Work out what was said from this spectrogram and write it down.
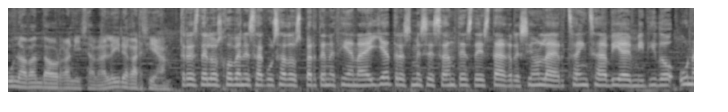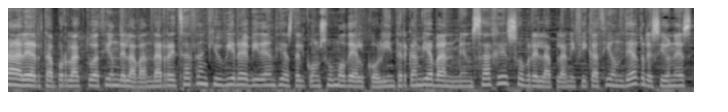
una banda organizada. Leire García. Tres de los jóvenes acusados pertenecían a ella. Tres meses antes de esta agresión, la Erchaincha había emitido una alerta por la actuación de la banda. Rechazan que hubiera evidencias del consumo de alcohol. Intercambiaban mensajes sobre la planificación de agresiones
